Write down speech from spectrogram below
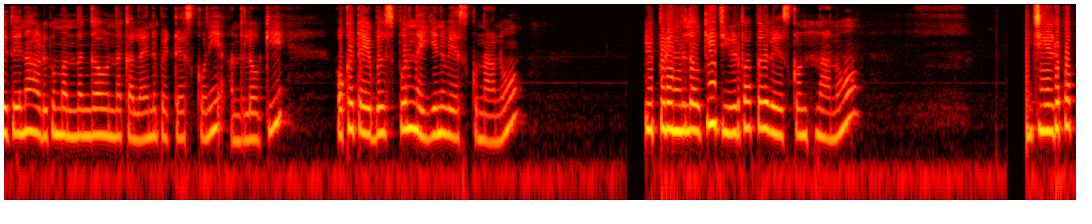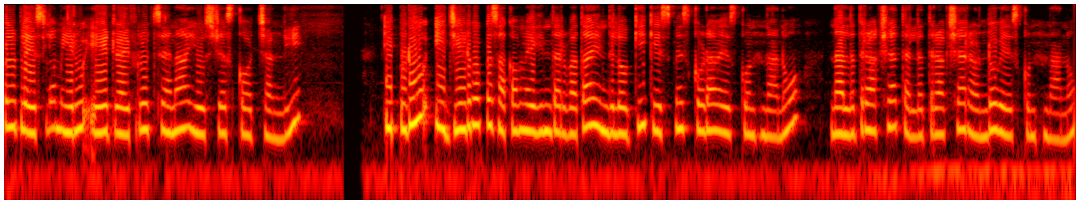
ఏదైనా అడుగు మందంగా ఉన్న కళాయిని పెట్టేసుకొని అందులోకి ఒక టేబుల్ స్పూన్ నెయ్యిని వేసుకున్నాను. ఇప్పుడు ఇందులోకి జీడిపప్పులు వేసుకుంటున్నాను. జీడిపప్పుల ప్లేస్లో మీరు ఏ డ్రై ఫ్రూట్స్ అయినా యూస్ చేసుకోవచ్చండి. ఇప్పుడు ఈ జీడిపప్పు సగం వేగిన తర్వాత ఇందులోకి కిస్మిస్ కూడా వేసుకుంటున్నాను. నల్ల ద్రాక్ష తెల్ల ద్రాక్ష రెండు వేసుకుంటున్నాను.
